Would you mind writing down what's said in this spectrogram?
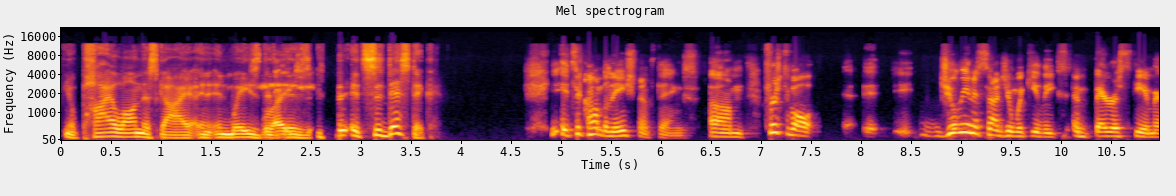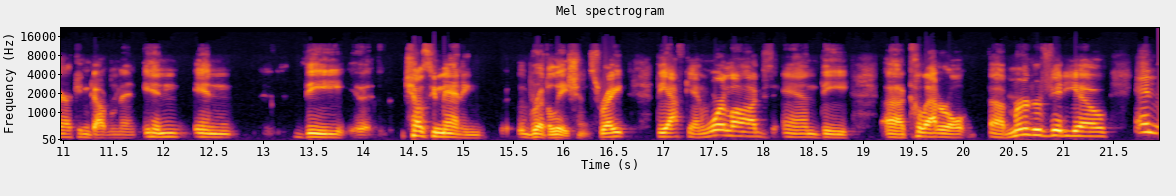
you know pile on this guy in, in ways that Right. is it's sadistic. It's a combination of things. Um, first of all, i- i- Julian Assange and WikiLeaks embarrassed the American government in in the uh, Chelsea Manning revelations, right? The Afghan war logs and the uh, collateral uh, murder video, and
